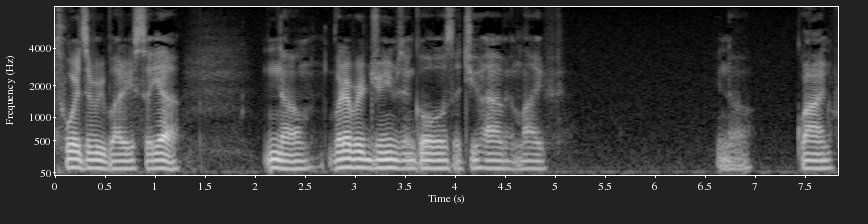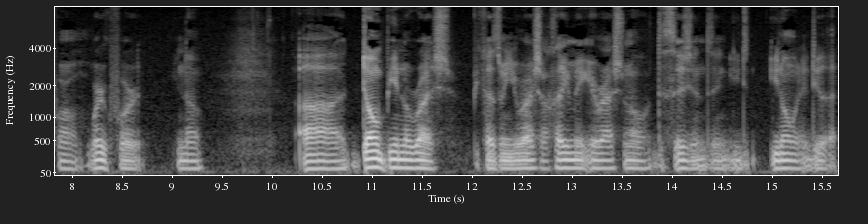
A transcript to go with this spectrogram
towards everybody. So yeah, you know, whatever dreams and goals that you have in life, you know, grind for them, work for it. You know, uh, don't be in a rush because when you rush, that's how you make irrational decisions, and you you don't want to do that.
